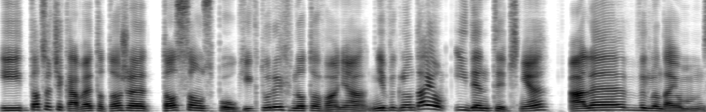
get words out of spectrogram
I to co ciekawe, to to, że to są spółki, których notowania nie wyglądają identycznie, ale wyglądają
